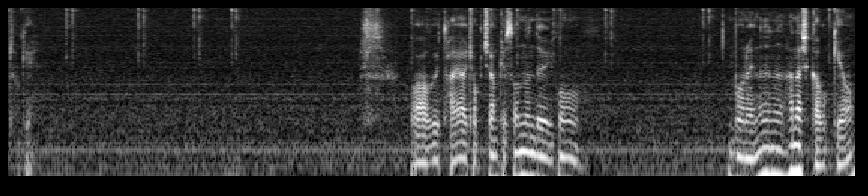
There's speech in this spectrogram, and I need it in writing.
저게 와, 그 다야 적지 않게 썼는데 이거 이번에는 하나씩 가볼게요.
